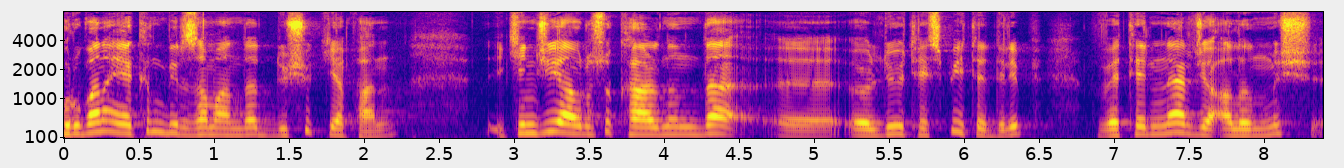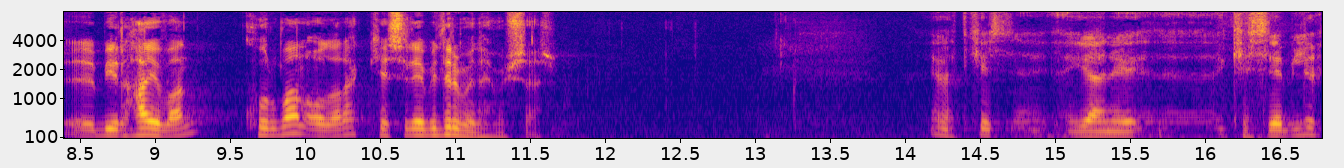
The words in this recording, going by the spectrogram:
kurbana yakın bir zamanda düşük yapan, ikinci yavrusu karnında e, öldüğü tespit edilip veterinerce alınmış e, bir hayvan kurban olarak kesilebilir mi demişler. Evet kes, yani e, kesilebilir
